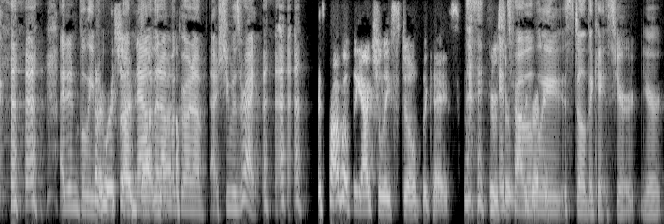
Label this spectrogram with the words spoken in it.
I didn't believe her. I wish but now that, that I'm a grown up uh, she was right. it's probably actually still the case. it's probably degree. still the case. You're you're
